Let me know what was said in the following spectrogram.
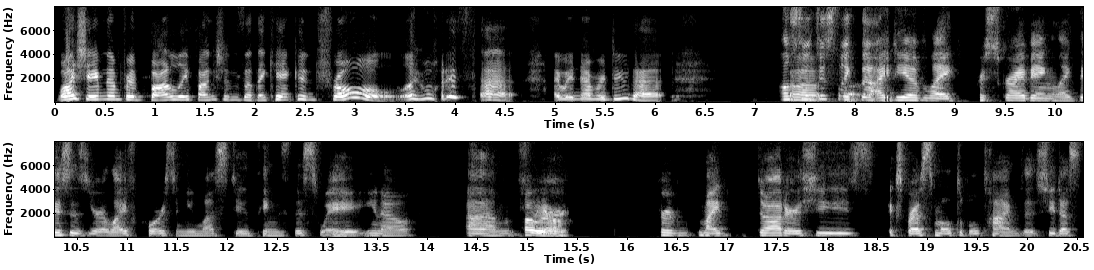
Why shame them for bodily functions that they can't control? Like, what is that? I would never do that. Also, uh, just like the idea of like prescribing, like, this is your life course and you must do things this way, you know. Um, for, oh, yeah. for my daughter, she's expressed multiple times that she does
